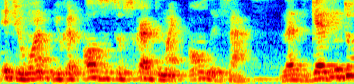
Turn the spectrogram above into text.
If you want, you can also subscribe to my OnlyFans. Let's get into it!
